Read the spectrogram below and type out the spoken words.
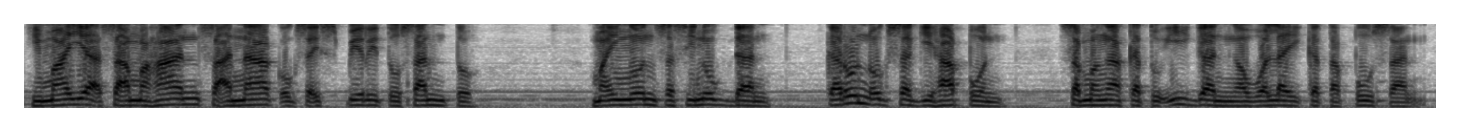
Himaya sa Amahan, sa Anak ug sa Espiritu Santo, maingon sa sinugdan, karon og sa gihapon, sa mga katuigan nga walay katapusan.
